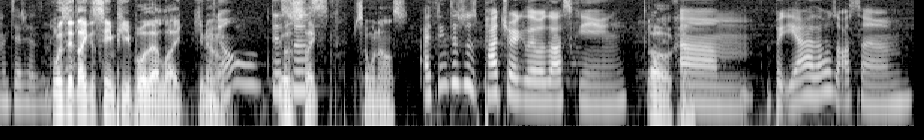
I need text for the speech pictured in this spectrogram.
I did his. Was it like the same people that like you know No, this it was, was. like someone else? I think this was Patrick that was asking. Oh, okay. Um, but yeah, that was awesome.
